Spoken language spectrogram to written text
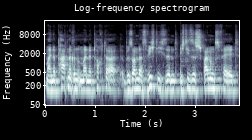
meine Partnerin und meine Tochter besonders wichtig sind, ich dieses Spannungsfeld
